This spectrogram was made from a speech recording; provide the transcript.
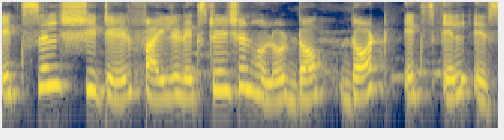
এক্সেল শিটের ফাইলের এক্সটেনশন হলো ডক, ডট এক্সএলএস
